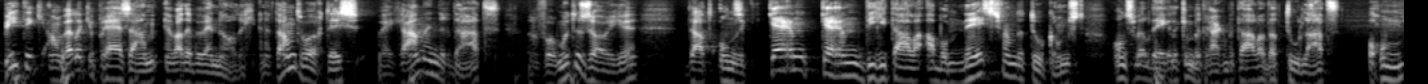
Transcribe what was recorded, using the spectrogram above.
bied ik aan welke prijs aan en wat hebben wij nodig? En het antwoord is, wij gaan inderdaad ervoor moeten zorgen dat onze kern, kern digitale abonnees van de toekomst ons wel degelijk een bedrag betalen dat toelaat om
